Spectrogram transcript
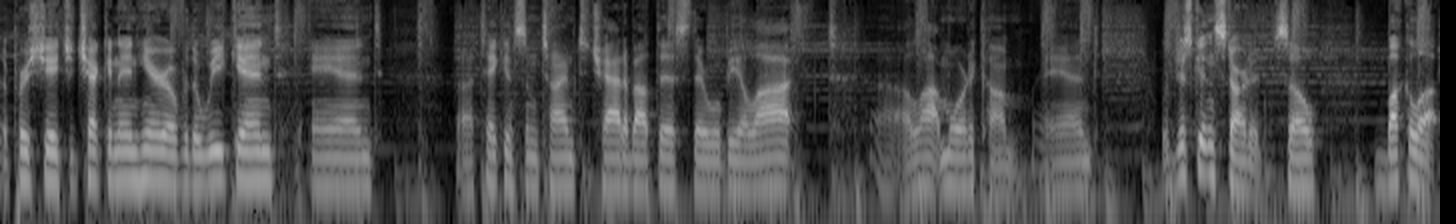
Appreciate you checking in here over the weekend and uh, taking some time to chat about this. There will be a lot, uh, a lot more to come, and we're just getting started. So, buckle up.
